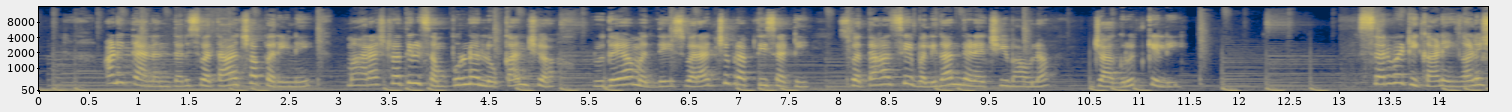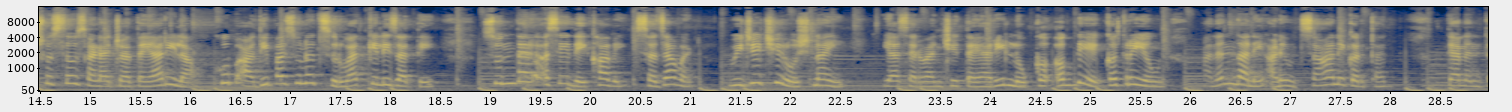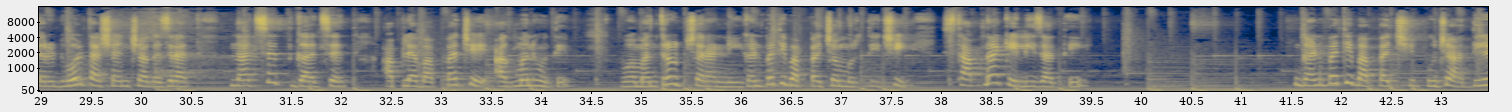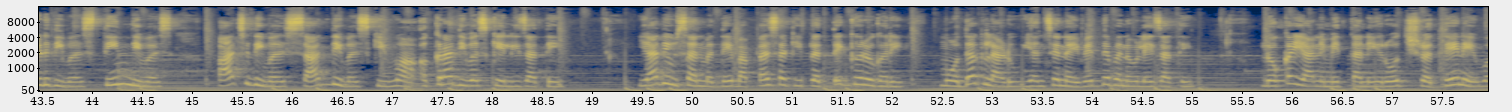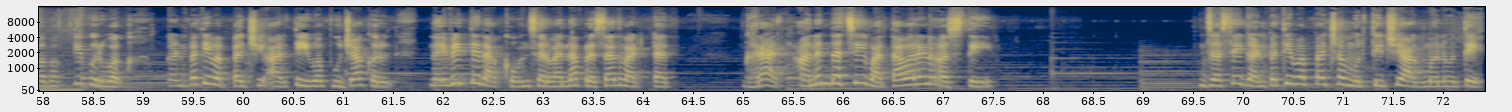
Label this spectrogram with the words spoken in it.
आणि त्यानंतर स्वतःच्या परीने महाराष्ट्रातील संपूर्ण लोकांच्या हृदयामध्ये स्वराज्य प्राप्तीसाठी स्वतःचे बलिदान देण्याची भावना जागृत केली. सर्व ठिकाणी गणेशोत्सव सणाच्या तयारीला खूप आधीपासूनच सुरुवात केली जाते. सुंदर असे देखावे सजावट विजेची रोषणाई या सर्वांची तयारी लोक अगदी एकत्र येऊन आनंदाने आणि उत्साहाने करतात. त्यानंतर ढोल ताशांच्या गजरात नाचत गाचत आपल्या बाप्पाचे आगमन होते व मंत्रोच्चारांनी गणपती बाप्पाच्या मूर्तीची स्थापना केली जाते. गणपती बाप्पाची पूजा दीड दिवस तीन दिवस पाच दिवस सात दिवस किंवा अकरा दिवस केली जाते. या दिवसांमध्ये बाप्पासाठी प्रत्येक घरोघरी मोदक लाडू यांचे नैवेद्य बनवले जाते. लोक या निमित्ताने रोज श्रद्धेने व भक्तिपूर्वक गणपती बाप्पाची आरती व पूजा करून नैवेद्य दाखवून सर्वांना प्रसाद वाटतात. घरात आनंदाचे वातावरण असते. जसे गणपती बाप्पाच्या मूर्तीचे आगमन होते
